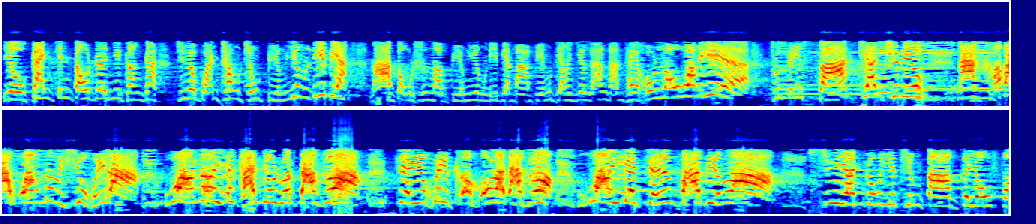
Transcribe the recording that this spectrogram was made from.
又赶紧到这，你看看接管长亭兵营里边，那都是那兵营里边把兵将一安安排好，老王爷准备三天起兵，那可把王能学会啦。王能一看就说：“大哥，这一回可好了，大哥，王爷真发兵了。”徐延忠一听大哥要发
